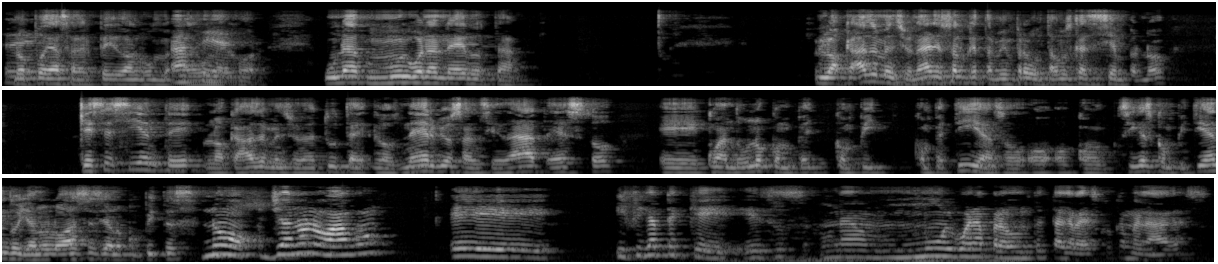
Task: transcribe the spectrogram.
Sí. no podías haber pedido algo, algo mejor. Una muy buena anécdota. Lo acabas de mencionar, es algo que también preguntamos casi siempre, ¿no? ¿Qué se siente? Lo acabas de mencionar tú, los nervios, ansiedad, esto, eh, cuando uno compe- compi- competías o, sigues compitiendo, ya no lo haces, ya no compites. No, ya no lo hago. eh, y fíjate que eso es una muy buena pregunta y te agradezco que me la hagas.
